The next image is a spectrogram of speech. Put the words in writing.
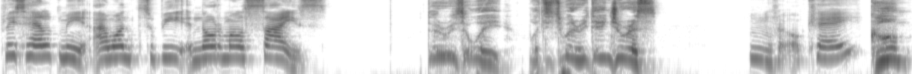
please help me. I want to be a normal size. There is a way, but it's very dangerous. Hmm, okay, Come,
